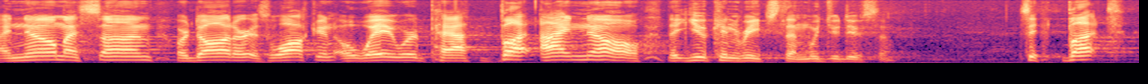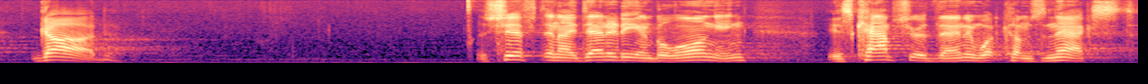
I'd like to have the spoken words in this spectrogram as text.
I know my son or daughter is walking a wayward path, but I know that you can reach them. Would you do so? See, but God. The shift in identity and belonging is captured then in what comes next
